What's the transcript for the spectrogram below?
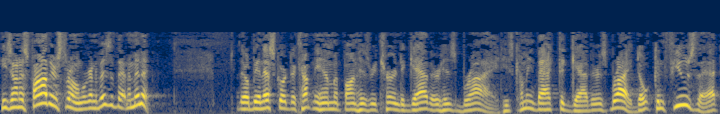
he's on his father's throne. We're going to visit that in a minute. there'll be an escort to accompany him upon his return to gather his bride. He's coming back to gather his bride. Don't confuse that.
